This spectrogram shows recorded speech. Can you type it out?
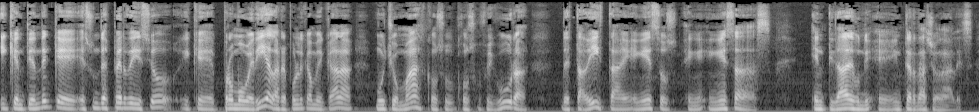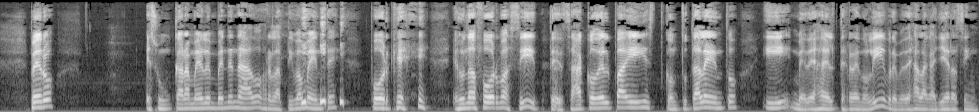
y que entienden que es un desperdicio y que promovería la República Dominicana mucho más con su con su figura de estadista en, esos en, en, esas entidades eh, internacionales pero es un caramelo envenenado relativamente porque es una forma sí te saco del país con tu talento y me deja el terreno libre me deja la gallera sin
